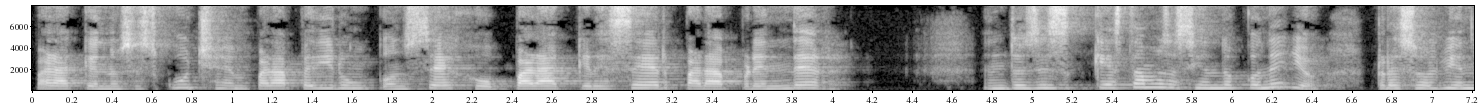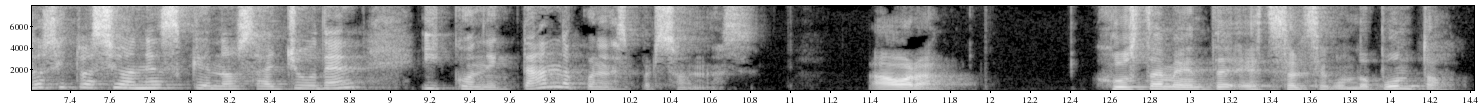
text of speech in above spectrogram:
para que nos escuchen, para pedir un consejo, para crecer, para aprender. Entonces, ¿qué estamos haciendo con ello? Resolviendo situaciones que nos ayuden y conectando con las personas. Ahora, Justamente este es el segundo punto,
